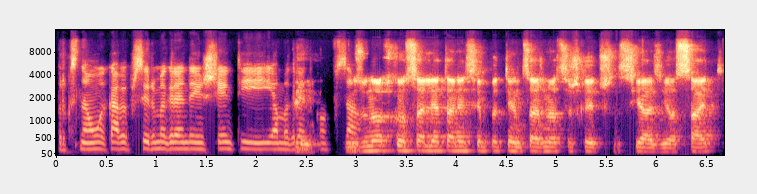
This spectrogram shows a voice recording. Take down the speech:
porque senão acaba por ser uma grande enchente e é uma grande Sim, confusão. Mas o nosso conselho é estarem sempre atentos às nossas redes sociais e ao site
